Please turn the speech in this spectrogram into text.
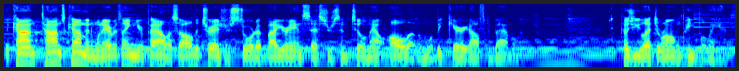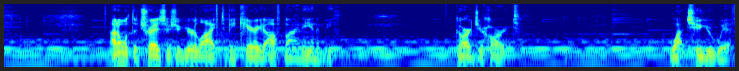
The time's coming when everything in your palace, all the treasures stored up by your ancestors until now, all of them will be carried off to Babylon because you let the wrong people in. I don't want the treasures of your life to be carried off by an enemy. Guard your heart. Watch who you're with.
